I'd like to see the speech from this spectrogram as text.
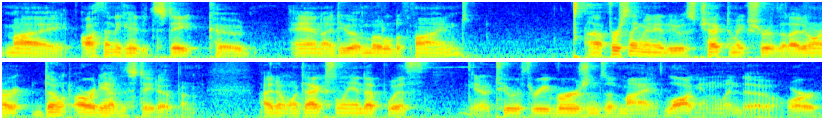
my authenticated state code and I do have modal defined uh, first thing I'm going to do is check to make sure that I don't, don't already have the state open I don't want to actually end up with you know two or three versions of my login window or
